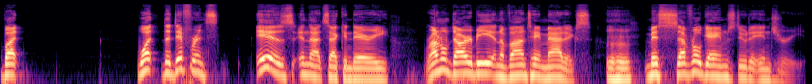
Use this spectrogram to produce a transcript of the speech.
But what the difference is in that secondary, Ronald Darby and Avonte Maddox mm-hmm. missed several games due to injury.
